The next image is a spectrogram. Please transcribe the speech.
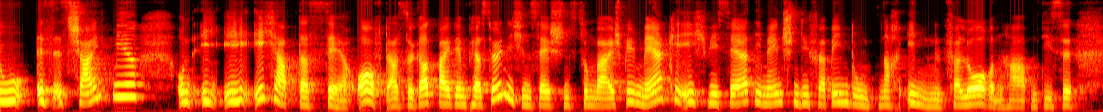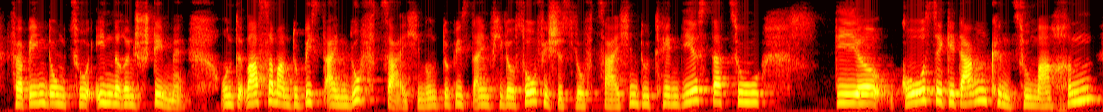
Du, es, es scheint mir, und ich, ich, ich habe das sehr oft, also gerade bei den persönlichen Sessions zum Beispiel, merke ich, wie sehr die Menschen die Verbindung nach innen verloren haben, diese Verbindung zur inneren Stimme. Und Wassermann, du bist ein Luftzeichen und du bist ein philosophisches Luftzeichen. Du tendierst dazu, dir große Gedanken zu machen,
